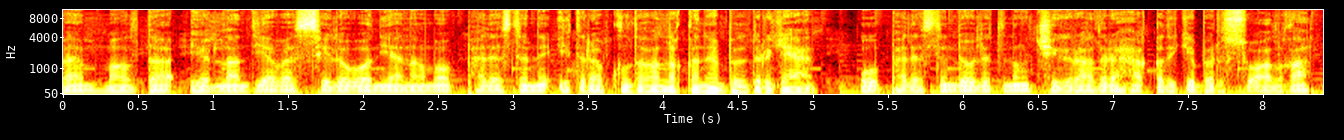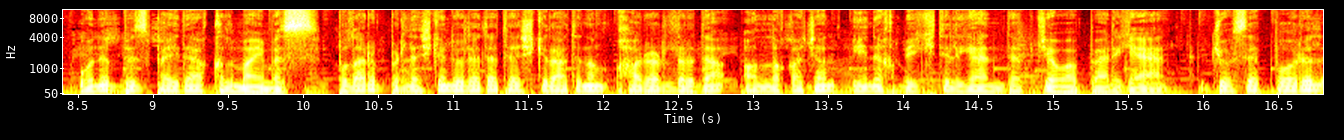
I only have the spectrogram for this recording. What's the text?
va malta irlandiya va selovoniyaning falastinni e'tirof qilganligini bildirgan u Palestin davlatining chegaralari haqidagi bir savolga uni biz paydo qilmaymiz. Bular Birlashgan Davlatlar Tashkilotining qarorlarida allaqachon aniq bekitilgan deb javob bergan. Josep Borrell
